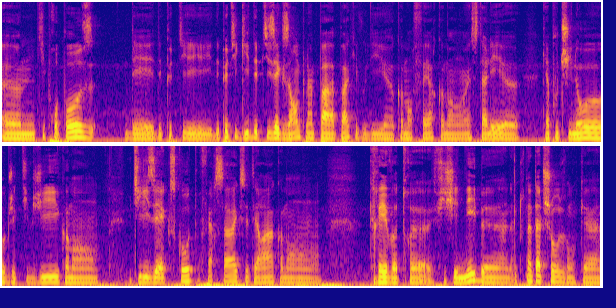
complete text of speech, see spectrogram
euh, qui propose des, des petits, des petits guides, des petits exemples, un pas à pas, qui vous dit comment faire, comment installer Cappuccino, Objective-J, comment utiliser Xcode pour faire ça, etc. Comment créer votre euh, fichier NIB, euh, tout un tas de choses. Donc, euh,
